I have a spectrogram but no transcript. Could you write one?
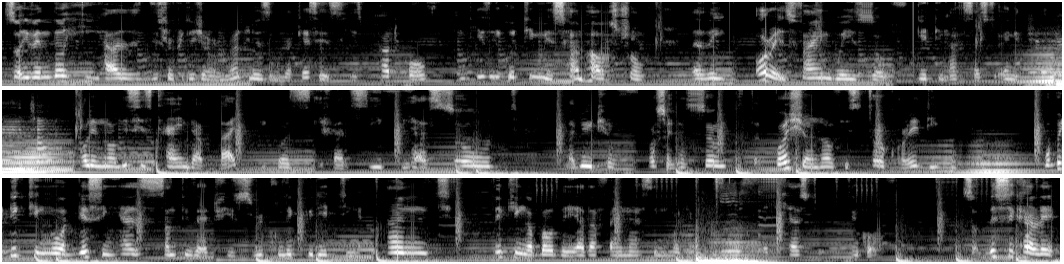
So even though he has this reputation of not losing the cases he's part of, and his legal team is somehow strong, that they always find ways of getting access to anything. All in all, this is kind of bad because if, if he has sold majority of also he has sold a portion of his stock already we're predicting or guessing has something that he's liquidating and thinking about the other financing models that he has to think of. So basically,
